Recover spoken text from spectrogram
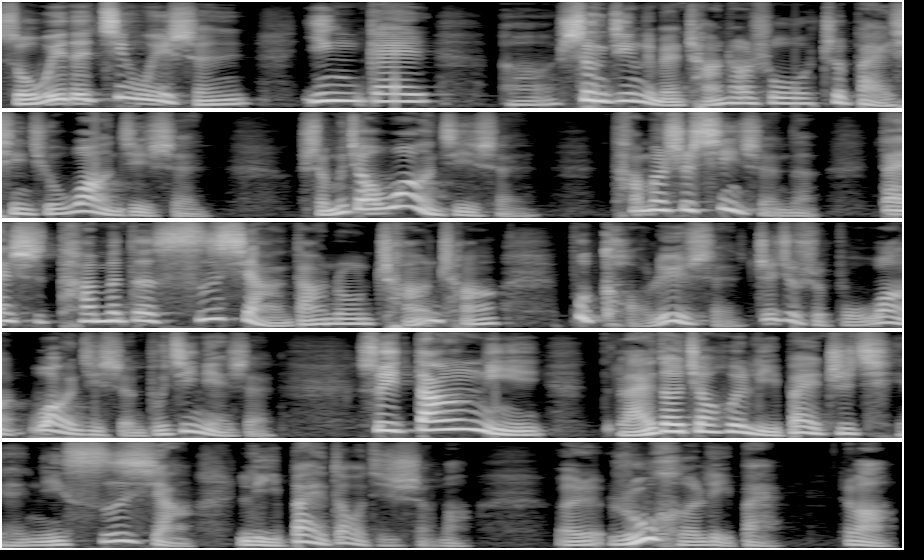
所谓的敬畏神，应该啊，圣经里面常常说这百姓去忘记神。什么叫忘记神？他们是信神的，但是他们的思想当中常常不考虑神，这就是不忘忘记神，不纪念神。所以，当你来到教会礼拜之前，你思想礼拜到底是什么？呃，如何礼拜？是吧？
